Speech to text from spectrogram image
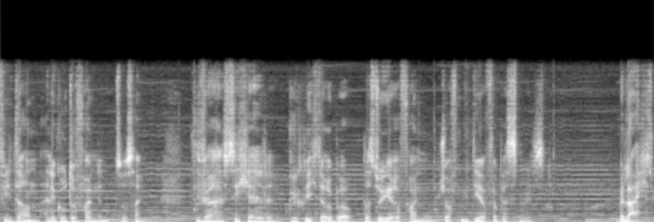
viel daran, eine gute Freundin zu sein. Sie wäre sicher glücklich darüber, dass du ihre Freundschaft mit dir verbessern willst. Vielleicht.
